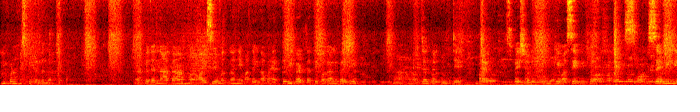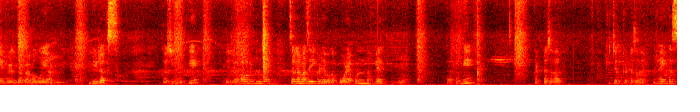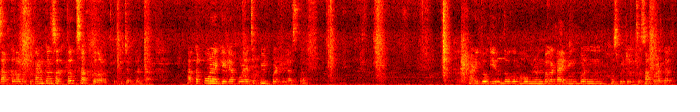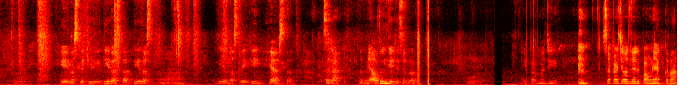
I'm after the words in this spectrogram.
मी पण हॉस्पिटलला जाते. आता. कारण का त्यांना आता आय सी यूमधनं हे माताईंना बाहेर कधी काढतात ते बघायला पाहिजे. जनरल म्हणजे बाहेर स्पेशल रूम किंवा सेमी सेमी हे मिळतं का बघूया. डिलक्स कशी मिळते? त्याच्यावर अवलंबून आहे. चला माझं इकडे बघा पोळ्या पण झाल्यात. तर आता मी कट्टा जरा किचन कट्टा जरा पुन्हा एकदा साफ करावं लागतं कारण का सतत साफ करावं लागतं किचन कट्टा. आता पोळ्या केल्या पोळ्याचं पीठ पडलेलं असतं. आणि दोघी दोघं भाऊ मिळून बघा टायमिंग पण हॉस्पिटलचं सांभाळतात. हे नसले की दीर असतात दीर अस धीर दीर नसले की हे असतात. चला तर मी आवरून घेते सगळं. हे पहा माझी सकाळचे वाजलेले पावणे अकरा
